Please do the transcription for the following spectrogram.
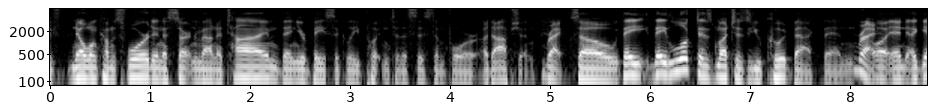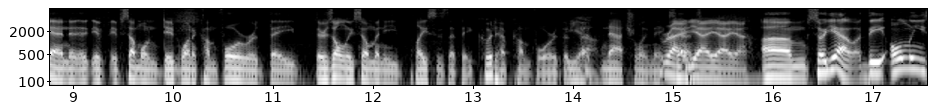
If no one comes forward in a certain amount of time, then you're basically put into the system for adoption. Right. So they they looked as much as you could back then. Right. Uh, And again, if, if someone did want to come forward, they there's only so many places that they could have come forward that, Yeah. that naturally makes Right. sense. Right. Yeah. Yeah. Yeah. Um, so yeah, the only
